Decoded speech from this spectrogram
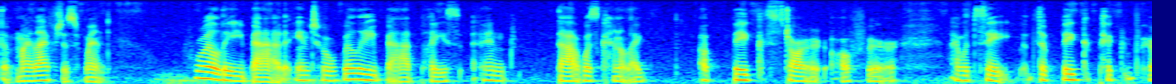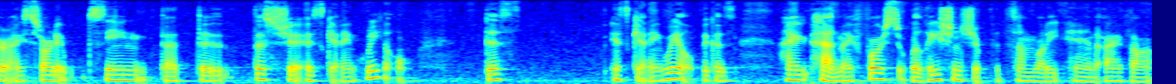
the, my life just went really bad, into a really bad place, and that was kind of like a big start of where I would say the big pic where I started seeing that the this shit is getting real. This is getting real because I had my first relationship with somebody and I thought,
